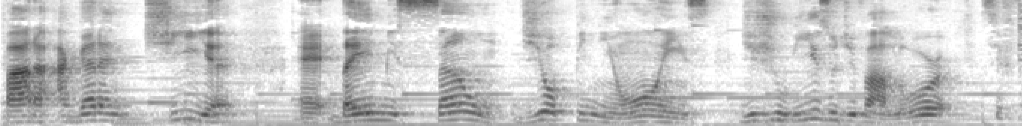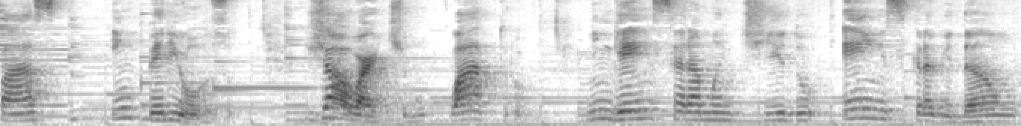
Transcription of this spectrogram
para a garantia é, da emissão de opiniões, de juízo de valor, se faz imperioso. Já o artigo 4, ninguém será mantido em escravidão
